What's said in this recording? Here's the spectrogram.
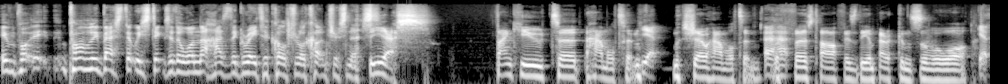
impo- probably best that we stick to the one that has the greater cultural consciousness. Yes. Thank you to Hamilton. Yep. The show Hamilton. Uh-huh. The first half is the American Civil War. Yep.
